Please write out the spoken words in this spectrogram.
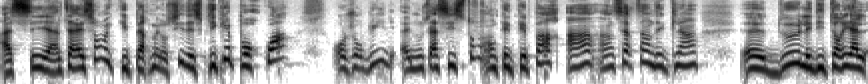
assez intéressant et qui permet aussi d'expliquer pourquoi aujourd'hui nous assistons en quelque part à un certain déclin de l'éditorial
